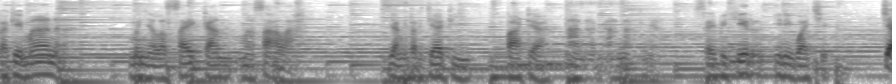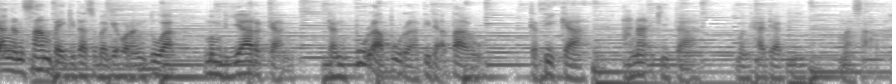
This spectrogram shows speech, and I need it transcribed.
bagaimana menyelesaikan masalah yang terjadi pada anak-anaknya. Saya pikir ini wajib. Jangan sampai kita sebagai orang tua membiarkan dan pura-pura tidak tahu ketika anak kita menghadapi masalah.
